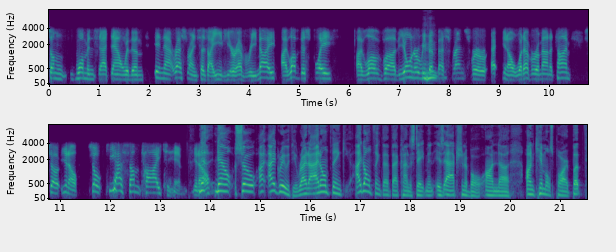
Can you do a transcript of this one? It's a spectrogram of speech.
Some woman sat down with him in that restaurant and says, "I eat here every night. I love this place. I love uh, the owner. We've been best friends for uh, you know whatever amount of time. So you know, so he has some tie to him. You know, Now, now, so I, I agree with you, right? I don't think I don't think that that kind of statement is actionable on uh, on Kimmel's part. But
